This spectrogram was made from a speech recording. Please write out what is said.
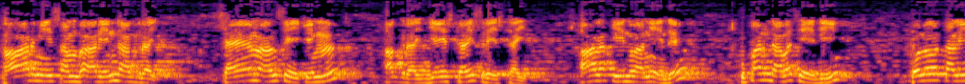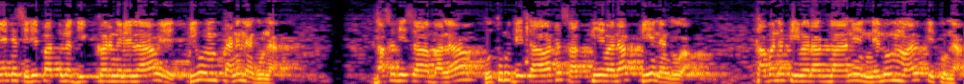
කාර්මී සම්භාරයෙන්ද අග්‍රයි. සෑම අංශයකින්ම අග්‍රයි ජේෂ්ඨයි ශ්‍රේෂ්ඨයි අහලා කියනවා නේද උපන් දවසේදී පොළොව තලයට සිරිපතුල දික් කරන වෙලාවේ පියුම් පැන නැගුණා. දස දිශා බලා උතුරු දිශාවට සත්‍ය වඩක් පිය නැගුවා. තබන පියවරක් ගානේ නෙළුම් මල් පිපුණා.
